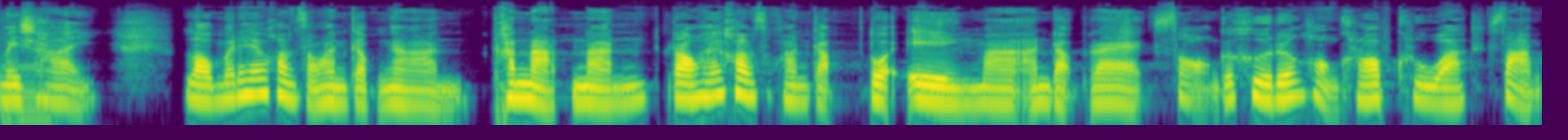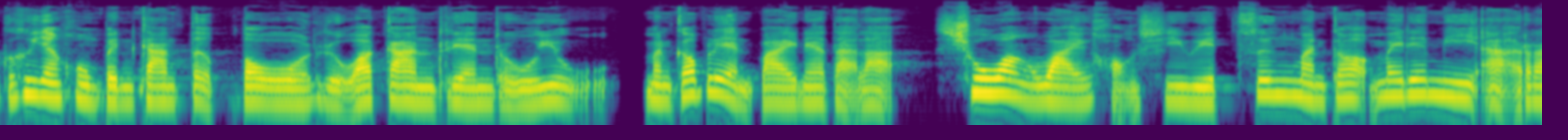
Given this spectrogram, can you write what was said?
ไม่ใช่ เราไม่ได้ให้ความสำคัญกับงาน ขนาดนั้นเราให้ความสำคัญกับตัวเองมาอันดับแรก 2 ก็คือเรื่องของครอบครัว 3 ก็คือยังคงเป็นการเติบโตหรือว่าการเรียนรู้อยู่ มันก็เปลี่ยนไปในแต่ละ ช่วงวัยของชีวิต ซึ่งมันก็ไม่ได้มีอะไร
